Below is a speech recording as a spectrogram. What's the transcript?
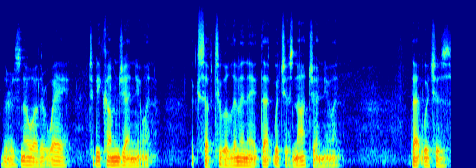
There is no other way to become genuine except to eliminate that which is not genuine, that which is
